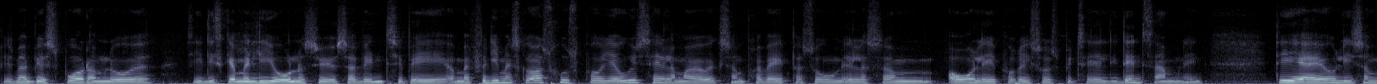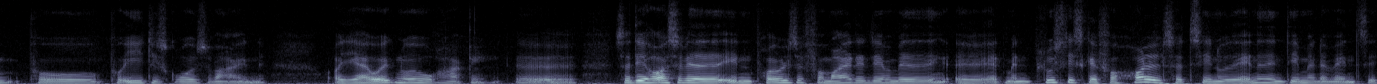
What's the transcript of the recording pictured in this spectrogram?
hvis man bliver spurgt om noget, sige, det skal man lige undersøge og så vende tilbage. Og man, fordi man skal også huske på, at jeg udtaler mig jo ikke som privatperson eller som overlæge på Rigshospitalet i den sammenhæng. Det er jo ligesom på, på etisk råds vegne og jeg er jo ikke noget orakel. Øh, så det har også været en prøvelse for mig, det der med, øh, at man pludselig skal forholde sig til noget andet, end det man er vant til.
